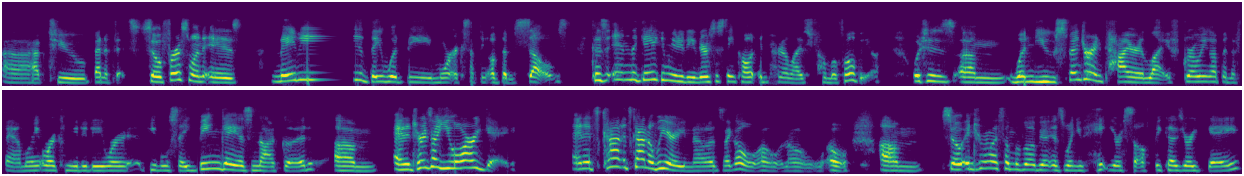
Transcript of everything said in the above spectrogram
uh, have two benefits. So, first one is maybe they would be more accepting of themselves. Because in the gay community, there's this thing called internalized homophobia, which is um, when you spend your entire life growing up in a family or a community where people say being gay is not good, um, and it turns out you are gay. And it's kind of it's kind of weird, you know. It's like, oh, oh, no, oh. Um, so internalized homophobia is when you hate yourself because you're gay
